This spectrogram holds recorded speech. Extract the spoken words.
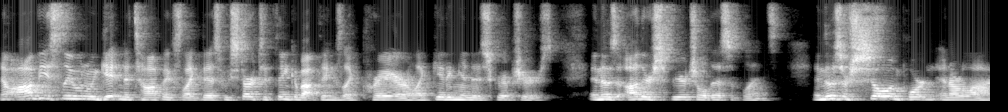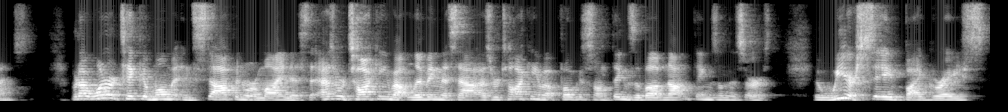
Now, obviously, when we get into topics like this, we start to think about things like prayer, like getting into scriptures, and those other spiritual disciplines. And those are so important in our lives. But I want to take a moment and stop and remind us that as we're talking about living this out, as we're talking about focus on things above, not things on this earth, that we are saved by grace.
